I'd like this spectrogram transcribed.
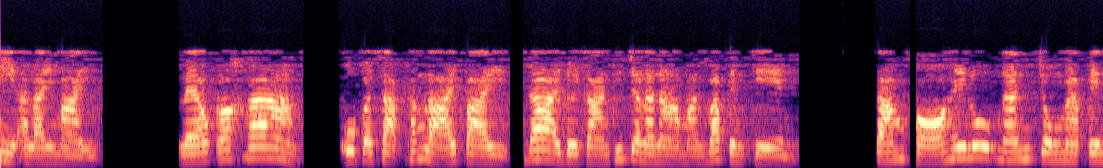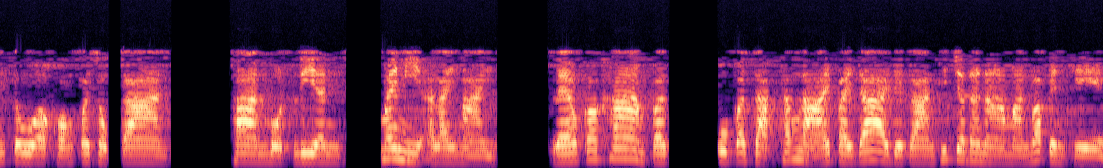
มีอะไรใหม่ แล้วก็ข้าม อุปสรรคทั้งหลายไปได้โดยการพิจารณามันว่าเป็นเกมสามขอให้ลูกนั้นจงมาเป็นตัวของประสบการณ์ ผ่านบทเรียนไม่มีอะไรใหม่ แล้วก็ข้ามอุปสรรคทั้งหลายไปได้โดยการพิจารณามันว่าเป็นเกม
